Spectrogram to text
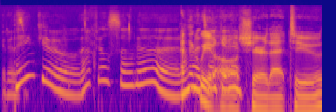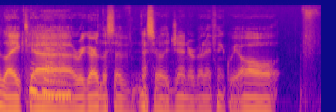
It is. Thank you. That feels so good. I I'm think we take all share that too, like Take uh, regardless of necessarily gender, but I think we all f-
